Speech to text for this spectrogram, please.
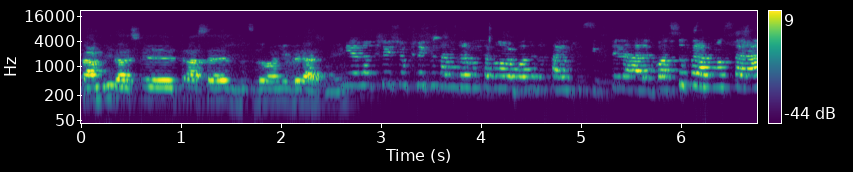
Tam widać e, trasę zdecydowanie wyraźniej. Nie no, Krzysiu, Krzysiu tam zrobił taką robotę, dostają wszystkich w tyle, ale była super atmosfera.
